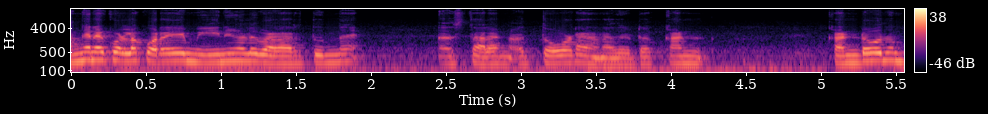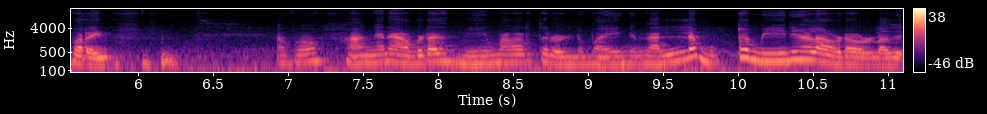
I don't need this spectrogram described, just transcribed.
അങ്ങനെയൊക്കെയുള്ള കുറേ മീനുകൾ വളർത്തുന്ന സ്ഥലങ്ങൾ തോടാണത് കേട്ടോ. കൺ കണ്ടോന്നും പറയും. അപ്പോൾ അങ്ങനെ അവിടെ മീൻ വളർത്തലുണ്ട്. ഭയങ്കര നല്ല മുട്ട മീനുകളാണ് അവിടെ ഉള്ളത്.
